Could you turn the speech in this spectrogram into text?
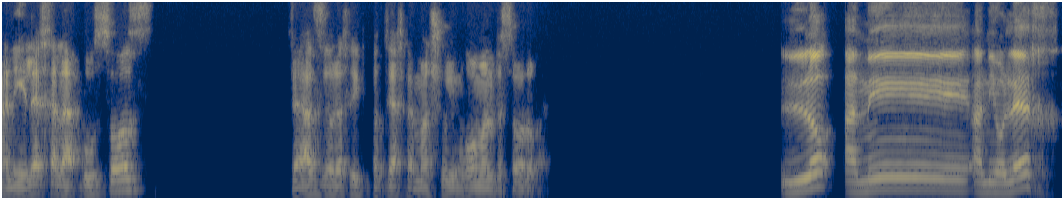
אני אלך על האוסוס ואז זה הולך להתפתח למשהו עם רומן וסולו. לא, אני, אני הולך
